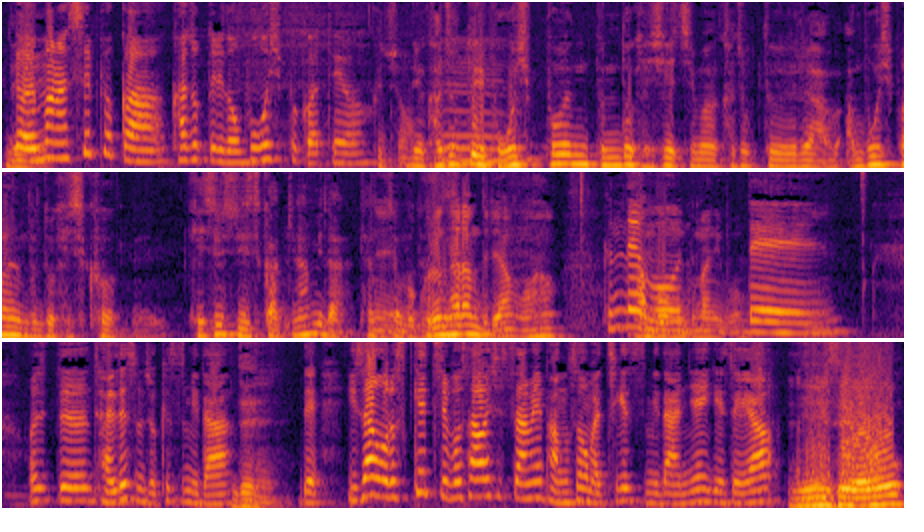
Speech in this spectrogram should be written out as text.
네. 얼마나 슬플까. 가족들이 너무 보고 싶을 것 같아요. 그렇죠. 네, 가족들이 음. 보고 싶은 분도 계시겠지만 가족들을 안, 안 보고 싶어 하는 분도 계실 거 계실 수 있을 것 같긴 합니다. 네, 탈북자 뭐 그런 사람들이야 뭐. 근데 안 뭐. 그만이고. 네. 어쨌든 잘 됐으면 좋겠습니다. 네. 네. 네, 이상으로 스케치북 4월 13일 방송 마치겠습니다. 안녕히 계세요. 안녕히 계세요.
